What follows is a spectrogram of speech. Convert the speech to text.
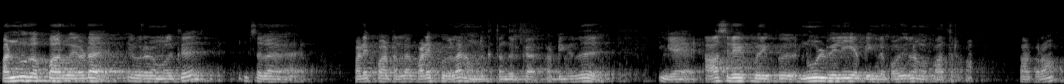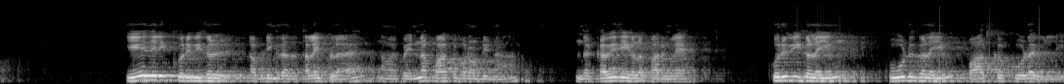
பன்முக பார்வையோட இவர் நம்மளுக்கு சில படைப்பாற்றல படைப்புகளை நம்மளுக்கு தந்திருக்கார் அப்படிங்கிறது இங்கே ஆசிரியர் குறிப்பு நூல்வெளி அப்படிங்கிற பகுதியில் நம்ம பார்த்துருக்கோம். பார்க்குறோம். ஏதிரி குருவிகள் அப்படிங்கிற அந்த தலைப்பில் நம்ம இப்போ என்ன பார்க்க போகிறோம் அப்படின்னா இந்த கவிதைகளை பாருங்களேன் குருவிகளையும் கூடுகளையும் பார்க்கக்கூடவில்லை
